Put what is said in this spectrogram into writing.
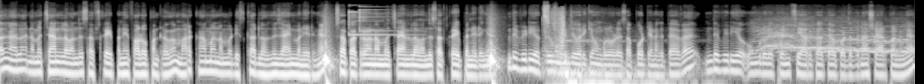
அதனால நம்ம சேனலை வந்து சப்ஸ்கிரைப் பண்ணி ஃபாலோ பண்ணுறவங்க மறக்காமல் நம்ம டிஸ்கார்டில் வந்து ஜாயின் பண்ணிடுங்க. புதுசாக பார்க்குறவங்க நம்ம சேனலை வந்து சப்ஸ்கிரைப் பண்ணிடுங்க. இந்த வீடியோக்கு முடிஞ்ச வரைக்கும் உங்களோட சப்போர்ட் எனக்கு தேவை. இந்த வீடியோ உங்களுடைய ஃப்ரெண்ட்ஸ் யாருக்கா தேவைப்பட்டதுன்னா ஷேர் பண்ணுங்கள்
